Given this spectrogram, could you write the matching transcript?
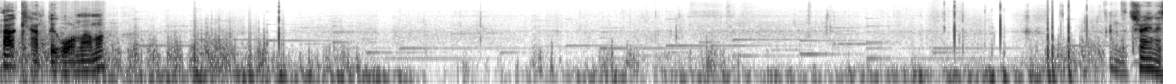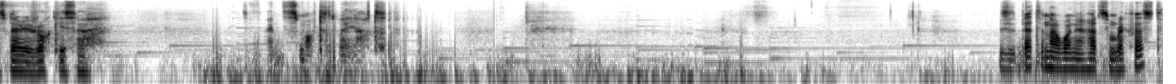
That can't be warm ammo. And the train is very rocky, so I need to find the smartest way out. Is it better now when you had some breakfast?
